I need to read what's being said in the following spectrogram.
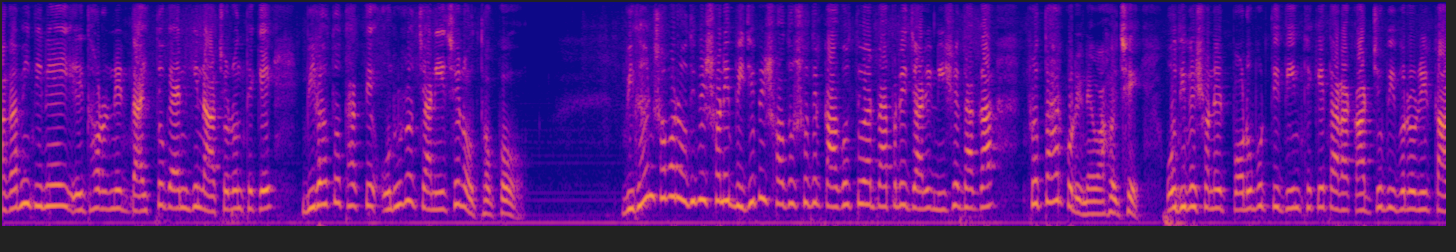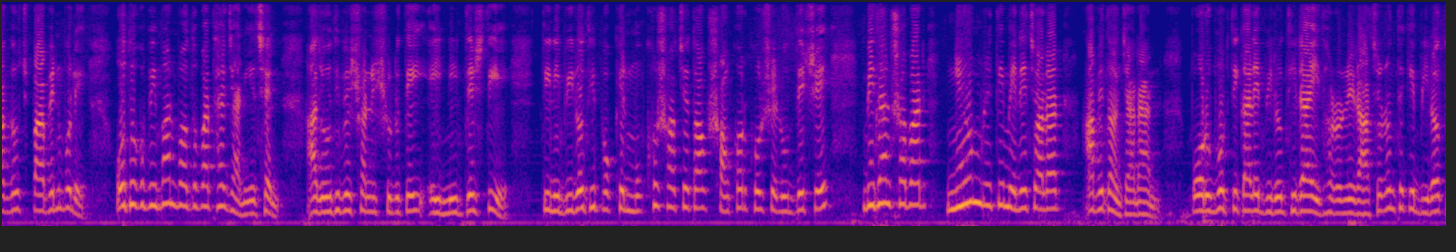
আগামী দিনে এই ধরনের দায়িত্বজ্ঞানহীন আচরণ থেকে বিরত থাকতে অনুরোধ জানিয়েছেন অধ্যক্ষ। বিধানসভার অধিবেশনে বিজেপি সদস্যদের কাগজ দেওয়ার ব্যাপারে জারি নিষেধাজ্ঞা প্রত্যাহার করে নেওয়া হয়েছে। অধিবেশনের পরবর্তী দিন থেকে তারা কার্য বিবরণীর কাগজ পাবেন বলে অধ্যক্ষ বিমান বন্দ্যোপাধ্যায় জানিয়েছেন। আজ অধিবেশনের শুরুতেই এই নির্দেশ দিয়ে তিনি বিরোধী পক্ষের মুখ্য সচেতক শঙ্কর ঘোষের উদ্দেশ্যে বিধানসভার নিয়ম রীতি মেনে চলার আবেদন জানান। পরবর্তীকালে বিরোধীরা এই ধরনের আচরণ থেকে বিরত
